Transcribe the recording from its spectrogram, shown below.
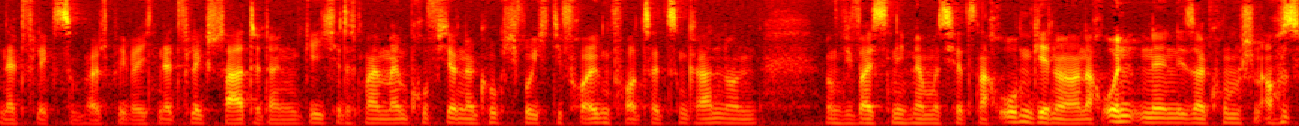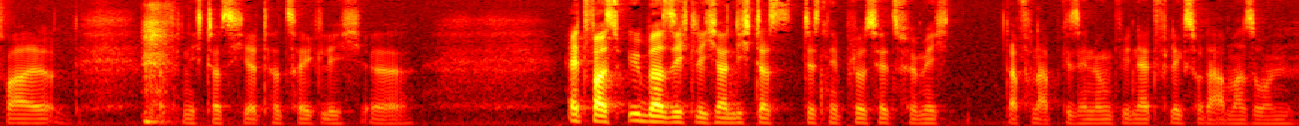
Netflix zum Beispiel. Wenn ich Netflix starte, dann gehe ich jedes Mal in mein Profil und dann gucke ich, wo ich die Folgen fortsetzen kann. Und irgendwie weiß ich nicht mehr, muss ich jetzt nach oben gehen oder nach unten in dieser komischen Auswahl. Und da finde ich das hier tatsächlich äh, etwas übersichtlicher. Nicht, dass Disney Plus jetzt für mich davon abgesehen irgendwie Netflix oder Amazon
